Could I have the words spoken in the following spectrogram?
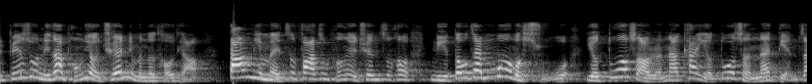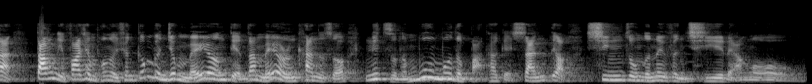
你别说你在朋友圈里面的头条，当你每次发出朋友圈之后，你都在默默数有多少人来看，有多少人来点赞。当你发现朋友圈根本就没有人点赞，没有人看的时候，你只能默默的把它给删掉，心中的那份凄凉哦。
